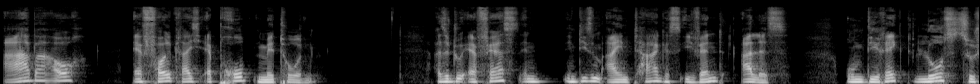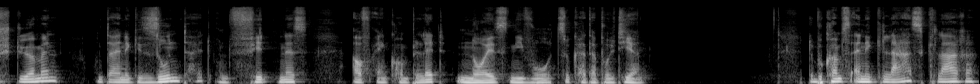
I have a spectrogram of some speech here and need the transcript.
aber auch erfolgreich erprobten Methoden. Also du erfährst in, in diesem Eintages-Event alles, um direkt loszustürmen und deine Gesundheit und Fitness auf ein komplett neues Niveau zu katapultieren. Du bekommst eine glasklare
